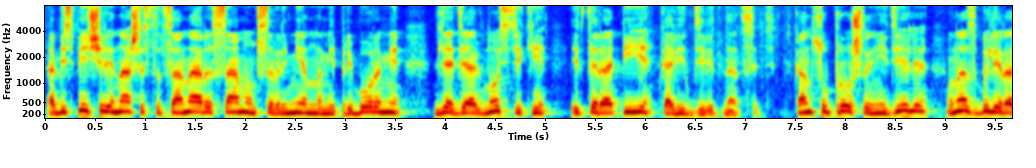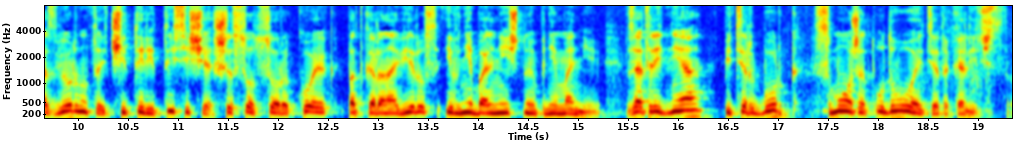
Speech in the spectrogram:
обеспечили наши стационары самыми современными приборами для диагностики и терапии COVID-19. К концу прошлой недели у нас были развернуты 4640 коек под коронавирус и внебольничную пневмонию. За три дня Петербург сможет удвоить это количество.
